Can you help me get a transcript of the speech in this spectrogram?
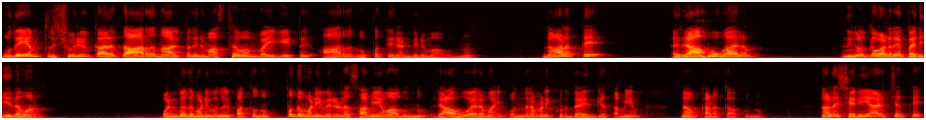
ഉദയം തൃശ്ശൂരിൽ കാലത്ത് ആറ് നാൽപ്പതിനും അസ്തമം വൈകിട്ട് ആറ് മുപ്പത്തി രണ്ടിനുമാകുന്നു നാളത്തെ രാഹുകാലം നിങ്ങൾക്ക് വളരെ പരിചിതമാണ്. ഒൻപത് മണി മുതൽ പത്ത് മുപ്പത് മണി വരെയുള്ള സമയമാകുന്നു രാഹുകാലമായി. ഒന്നര മണിക്കൂർ ദൈർഘ്യ സമയം നാം കണക്കാക്കുന്നു. നാളെ ശനിയാഴ്ചത്തെ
